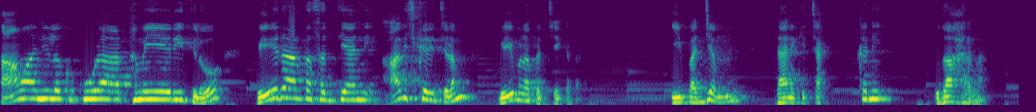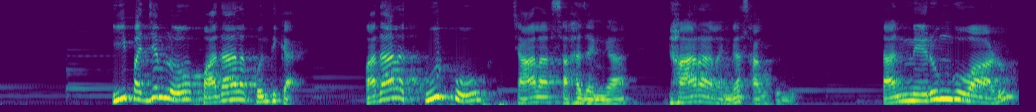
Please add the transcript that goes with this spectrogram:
సామాన్యులకు కూడా అర్థమయ్యే రీతిలో వేదాంత సత్యాన్ని ఆవిష్కరించడం వేమన ప్రత్యేకత. ఈ పద్యం దానికి చక్కని ఉదాహరణ. ఈ పద్యంలో పదాల పొందిక పదాల కూర్పు చాలా సహజంగా ధారాళంగా సాగుతుంది. తన్నెరుంగువాడు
